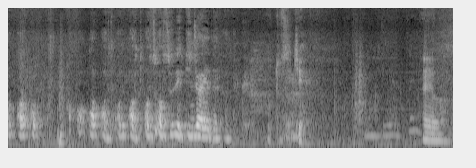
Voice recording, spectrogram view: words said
O, o, o, o, o, o, o, o, 32. ayete kaldık. 哎呦。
